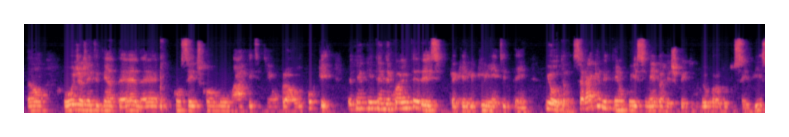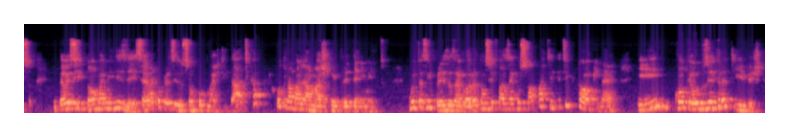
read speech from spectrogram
Então, hoje a gente tem até né, conceitos como marketing de um para um, por quê? Eu tenho que entender qual é o interesse que aquele cliente tem. E outra, será que ele tem um conhecimento a respeito do meu produto ou serviço? Então, esse tom vai me dizer, será que eu preciso ser um pouco mais didática ou trabalhar mais com entretenimento? Muitas empresas agora estão se fazendo só a partir de TikTok, né? E conteúdos entretíveis.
